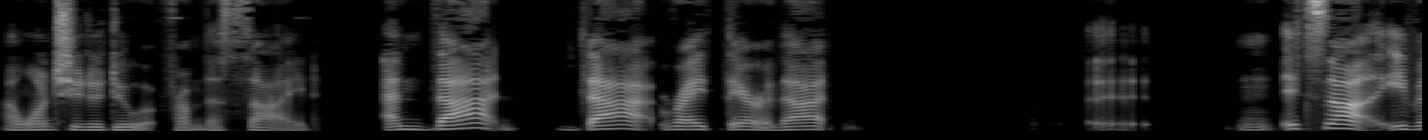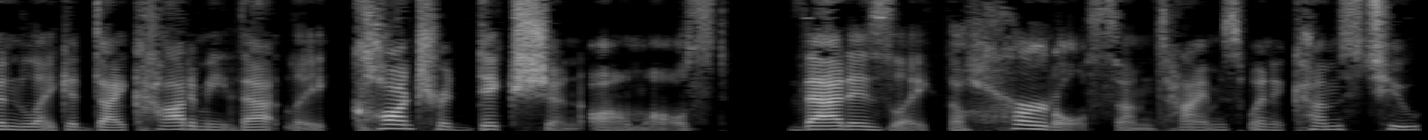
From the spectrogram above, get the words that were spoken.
I want you to do it from the side. And that, that right there, that, uh, it's not even like a dichotomy, that like contradiction almost. That is like the hurdle sometimes when it comes to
